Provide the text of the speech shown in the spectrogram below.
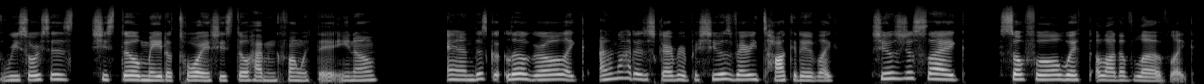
resources, she still made a toy and she's still having fun with it, you know? And this g- little girl, like, I don't know how to describe her, but she was very talkative. Like, she was just like so full with a lot of love. Like,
